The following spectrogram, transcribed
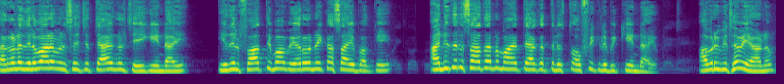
തങ്ങളുടെ നിലവാരമനുസരിച്ച് ത്യാഗങ്ങൾ ചെയ്യുകയുണ്ടായി. ഇതിൽ ഫാത്തിമ വേറോനിക്ക സാഹിബാക്കി അനിതര സാധാരണമായ ത്യാഗത്തിന് തോഫിക്ക് ലഭിക്കുകയുണ്ടായി. അവർ വിധവയാണ്.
